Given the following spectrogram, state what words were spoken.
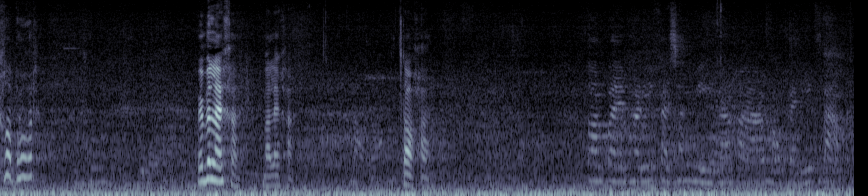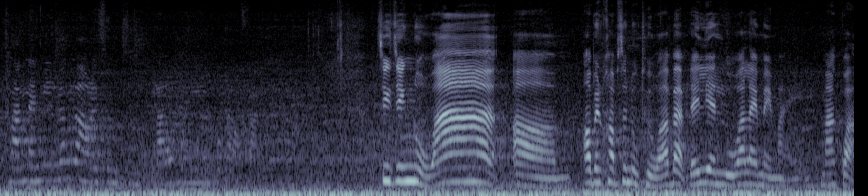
ขอโทษ ไม่เป็นไรค่ะ มาเลยค่ะ ต่อค่ะ ตอนไป Paris Fashion Week นะคะของแฟนยี่สามครั้งนั้นมีเรื่องราวอะไรสนุกๆเล่าให้พวกเราฟังไหมคะจริงๆ หนูว่าเอ่อเอาเป็นความสนุกถือว่าแบบได้เรียนรู้อะไรใหม่ ๆ มากกว่า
